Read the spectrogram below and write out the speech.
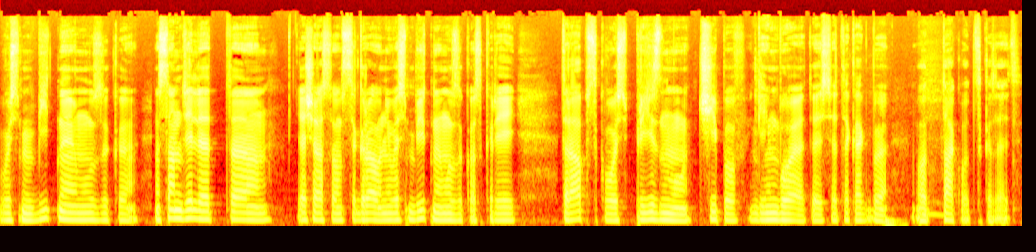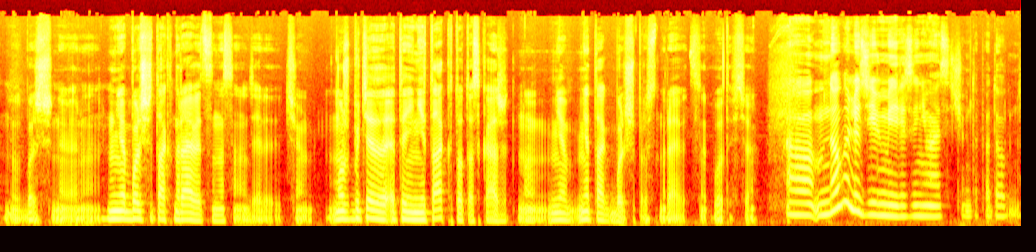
8-битная музыка. На самом деле это... Я сейчас вам сыграл не 8-битную музыку, а скорее трап сквозь призму чипов геймбоя. То есть это как бы вот так вот сказать. Ну, больше, наверное. Мне больше так нравится, на самом деле, чем... Может быть, это, это и не так кто-то скажет, но мне, мне так больше просто нравится. Вот и все. А много людей в мире занимается чем-то подобным?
